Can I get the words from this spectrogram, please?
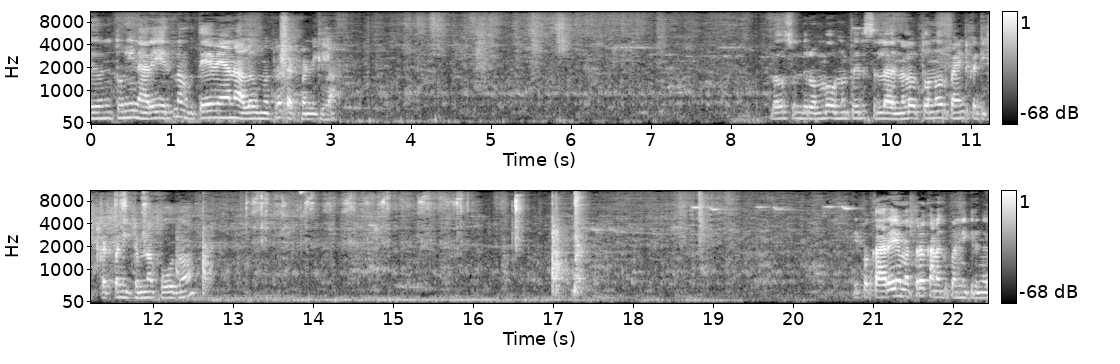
இது வந்து துணி நிறைய இருக்குது நமக்கு தேவையான அளவு மாத்திரம் கட் பண்ணிக்கலாம். ப்ளவுஸ் வந்து ரொம்ப ஒன்றும் பெருசு இல்லை. அதனால் ஒரு தொண்ணூறு பாயிண்ட் கட்டி கட் பண்ணிக்கிட்டோம்னா போதும். இப்போ கரையை மாத்திரம் கணக்கு பண்ணிக்கிறங்க.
